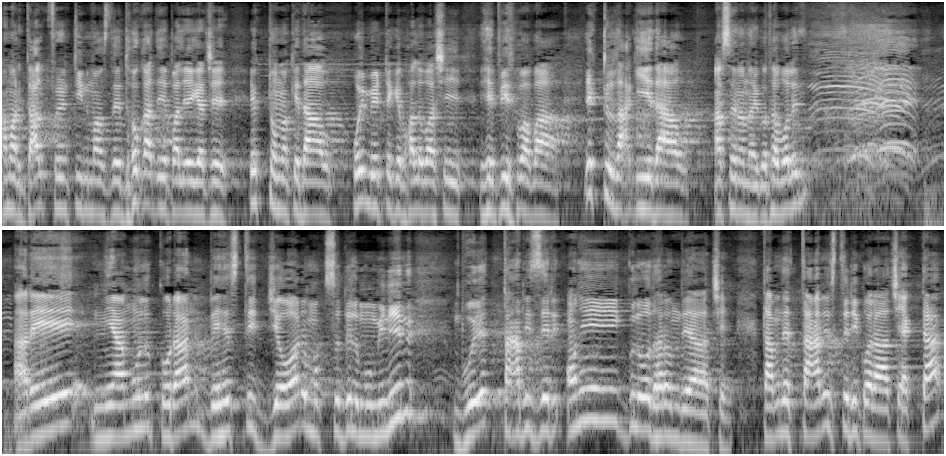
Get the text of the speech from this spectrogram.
আমার গার্লফ্রেন্ড তিন মাস ধরে ধোকা দিয়ে পালিয়ে গেছে। একটু আমাকে দাও। ওই মেয়েটাকে ভালোবাসি। হে বাবা, একটু লাগিয়ে দাও। আসে না নয় কথা বলেন? আরে, নিয়ামুল কোরআন বেহেস্তি জওয়ার মুকসুদুল মুমিনিন বইয়ের তাবিজের অনেকগুলো উদাহরণ দেওয়া আছে। তার মধ্যে তাবিজ তৈরি করা আছে, একটা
